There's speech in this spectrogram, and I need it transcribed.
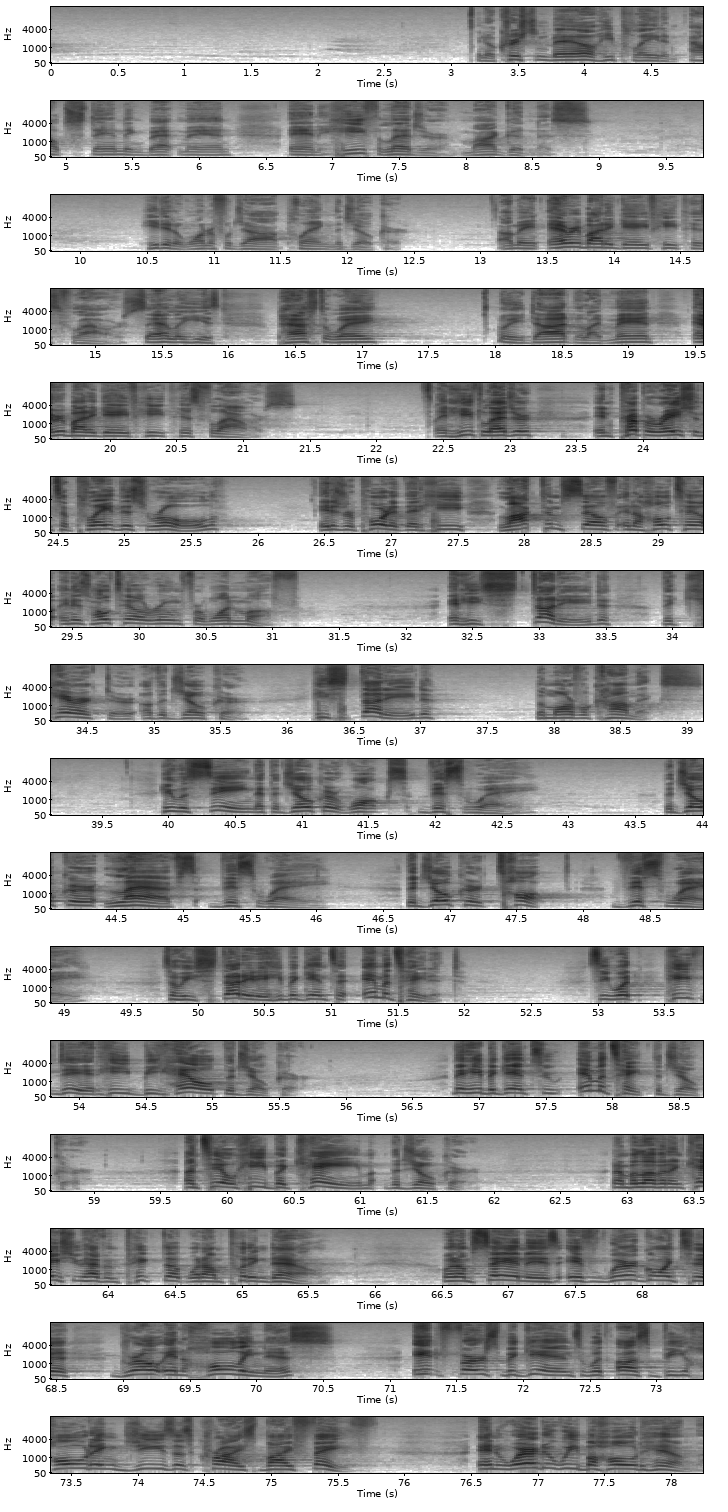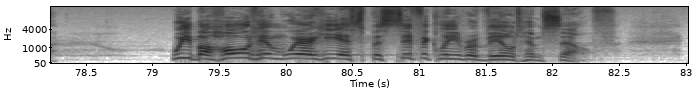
You know, Christian Bale, he played an outstanding Batman. And Heath Ledger, my goodness, he did a wonderful job playing the Joker. I mean, everybody gave Heath his flowers. Sadly, he has passed away. When he died, but like, man, everybody gave Heath his flowers. And Heath Ledger, in preparation to play this role, it is reported that he locked himself in a hotel in his hotel room for one month and he studied the character of the Joker. He studied the Marvel Comics. He was seeing that the Joker walks this way, the Joker laughs this way, the Joker talked this way. So he studied it, he began to imitate it. See, what Heath did, he beheld the Joker. Then he began to imitate the Joker until he became the Joker. Now, beloved, in case you haven't picked up what I'm putting down, what I'm saying is if we're going to grow in holiness, it first begins with us beholding Jesus Christ by faith. And where do we behold him? We behold him where he has specifically revealed himself.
